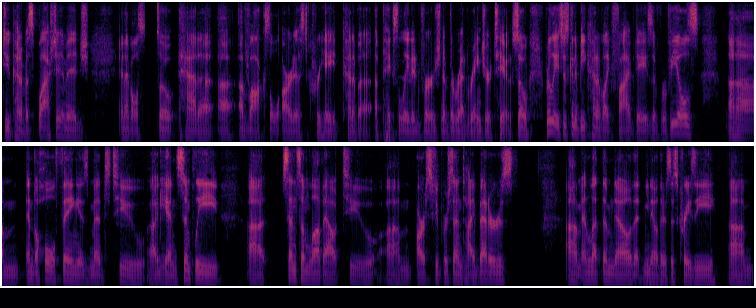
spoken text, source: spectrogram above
do kind of a splash image and I've also had a, a, a voxel artist create kind of a, a, pixelated version of the Red Ranger too. So really, it's just going to be kind of like five days of reveals, um, and the whole thing is meant to again simply uh, send some love out to um, our Super Sentai betters. Um, and let them know that you know there's this crazy um,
